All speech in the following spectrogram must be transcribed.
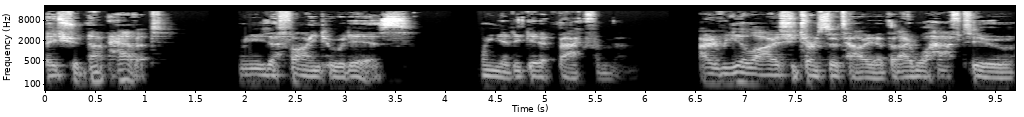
they should not have it. We need to find who it is. We need to get it back from them. I realize, she turns to Atalia, that I will have to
